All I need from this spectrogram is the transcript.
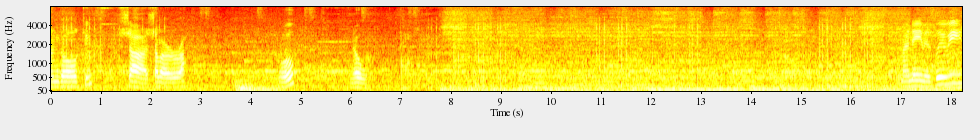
One gold tooth. Sha shabara. Oh. No. My name is Louie.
